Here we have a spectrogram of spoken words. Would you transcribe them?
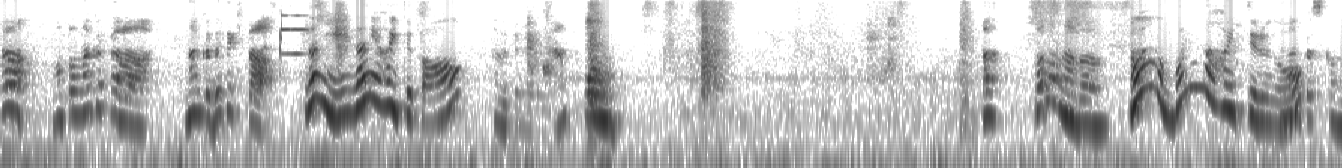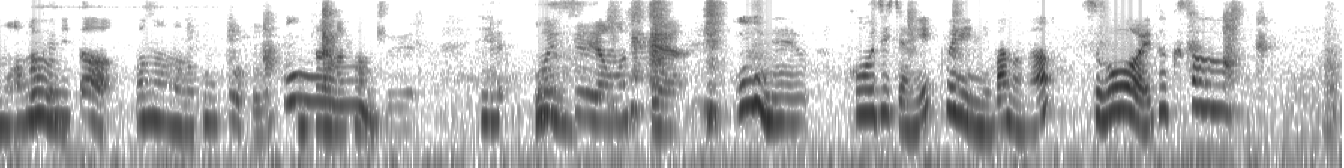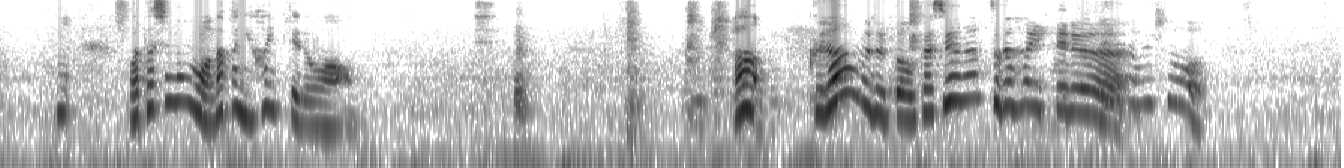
あまた中からなんか出てきた。何？何入ってた？食べてみるね。うん。あバナナだ。あー、バナナ入ってるなんのかしかも甘く煮たバナナのコンポートみたいな感じ。え美味しい甘くていいね。ほうじ茶に？プリンにバナナ？すごい、たくさん。ん私のも中に入ってるわ。あ、クランブルとカシューナッツが入ってる。美味しそ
